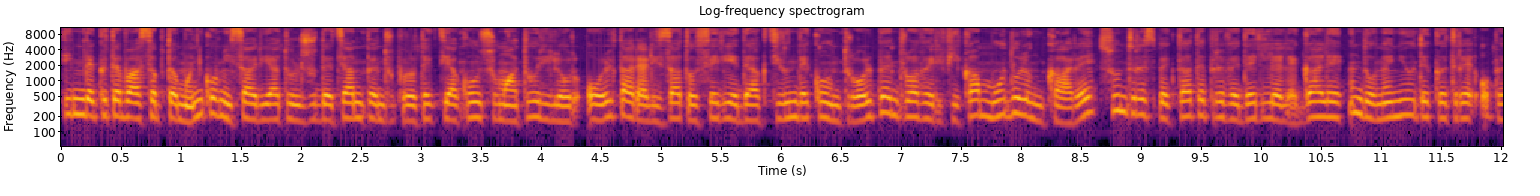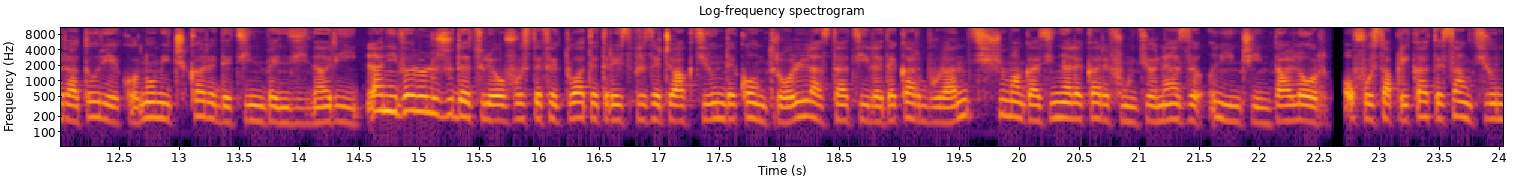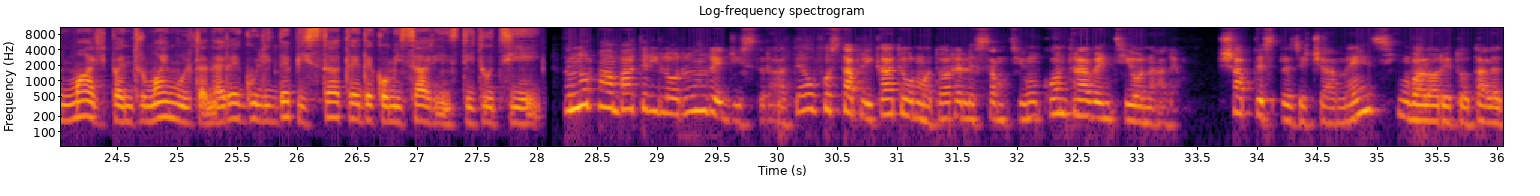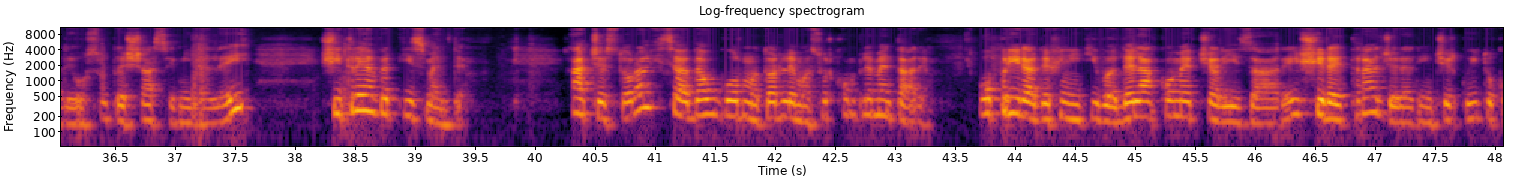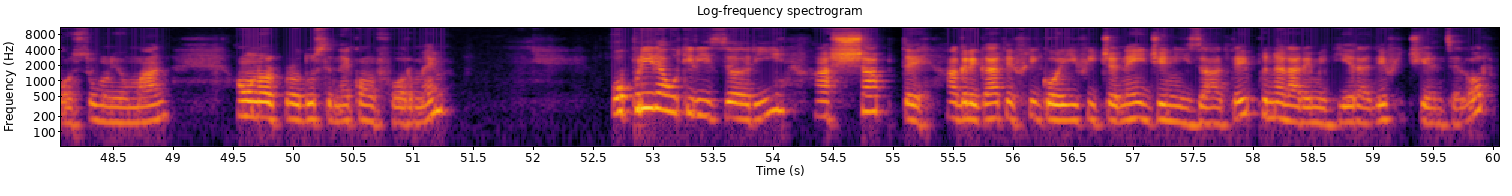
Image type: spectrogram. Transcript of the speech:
Timp de câteva săptămâni, Comisariatul Județean pentru Protecția Consumatorilor OLT a realizat o serie de acțiuni de control pentru a verifica modul în care sunt respectate prevederile legale în domeniu de către operatorii economici care dețin benzinării. La nivelul județului au fost efectuate 13 acțiuni de control la stațiile de carburanți și magazinele care funcționează în incinta lor. Au fost aplicate sancțiuni mari pentru mai multe nereguli depistate de comisarii instituției. În urma abaterilor înregistrate au fost aplicate următoarele sancțiuni contravenționale. 17 amenzi în valoare totală de 106.000 de lei și 3 avertismente. Acestora li se adaugă următoarele măsuri complementare. Oprirea definitivă de la comercializare și retragerea din circuitul consumului uman a unor produse neconforme, Oprirea utilizării a șapte agregate frigorifice neigienizate până la remedierea deficiențelor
